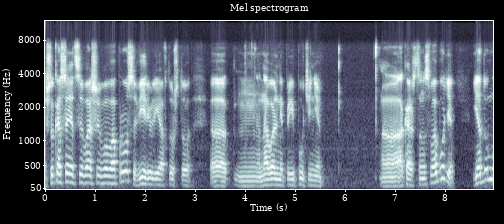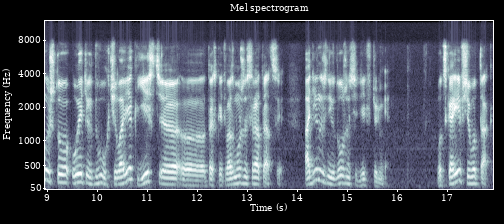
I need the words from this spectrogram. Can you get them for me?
Что касается вашего вопроса, верю ли я в то, что э, Навальный при Путине э, окажется на свободе, я думаю, что у этих двух человек есть, э, э, так сказать, возможность ротации. Один из них должен сидеть в тюрьме. Вот скорее всего так.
